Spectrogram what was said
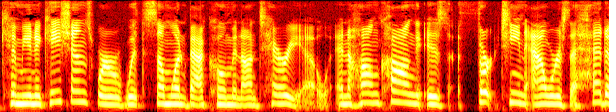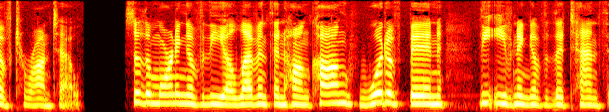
communications were with someone back home in Ontario, and Hong Kong is 13 hours ahead of Toronto. So the morning of the 11th in Hong Kong would have been the evening of the 10th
